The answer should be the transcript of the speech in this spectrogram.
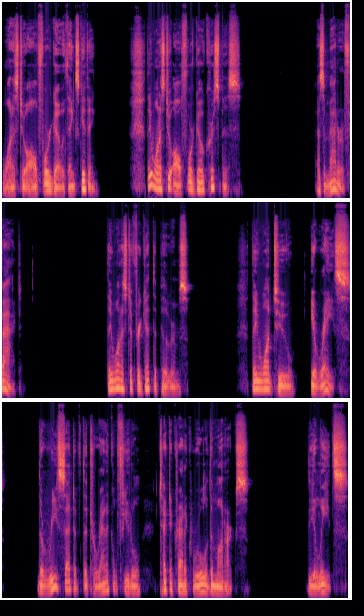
want us to all forego Thanksgiving. They want us to all forego Christmas. As a matter of fact, they want us to forget the pilgrims. They want to erase the reset of the tyrannical, feudal, technocratic rule of the monarchs, the elites.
